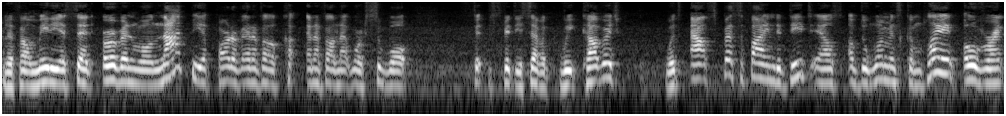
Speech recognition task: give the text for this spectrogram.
NFL media said Irvin will not be a part of NFL, NFL Network Super Bowl 57 week coverage without specifying the details of the woman's complaint over an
